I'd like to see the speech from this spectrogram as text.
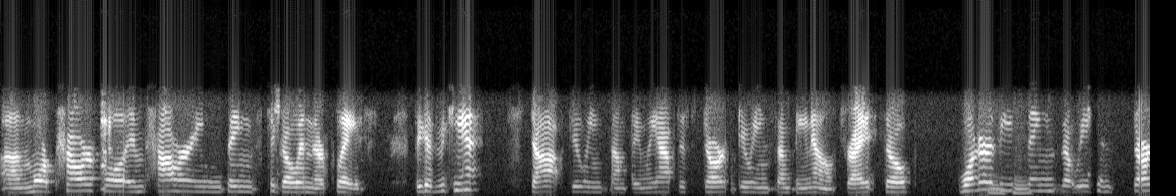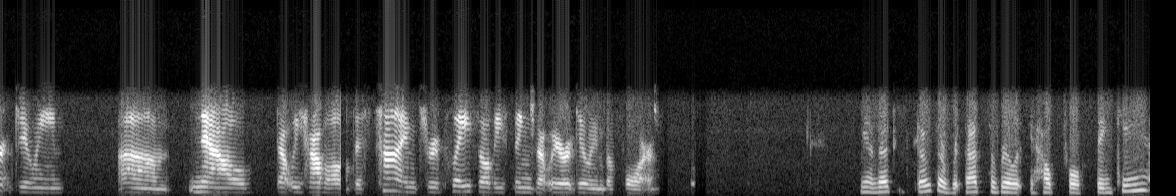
um, more powerful, empowering things to go in their place. Because we can't stop doing something, we have to start doing something else, right? So, what are these Mhm. things that we can start doing um, now that we have all this time to replace all these things that we were doing before? Yeah, that's those are that's a really helpful thinking.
